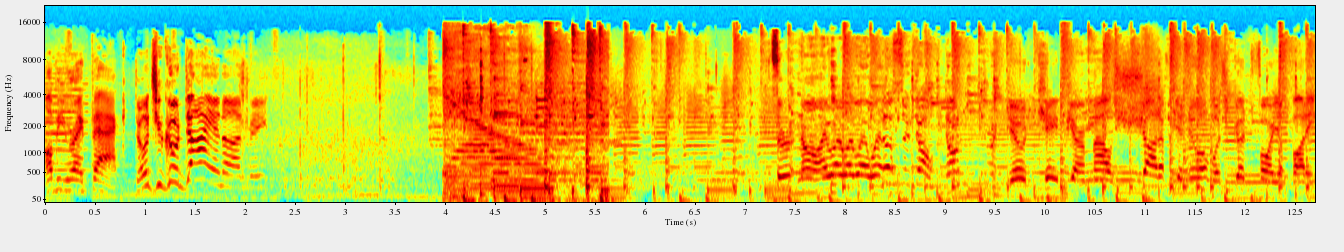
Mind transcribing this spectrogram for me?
I'll be right back. Don't you go dying on me. Third, no, wait, wait, wait, wait, wait. No, sir, don't. Don't. You'd keep your mouth shut if you knew it was good for you, buddy.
